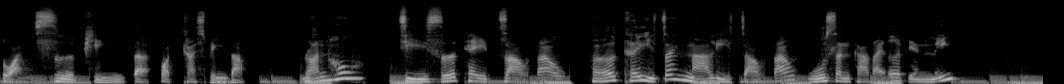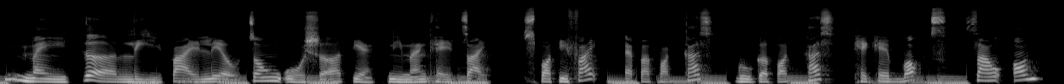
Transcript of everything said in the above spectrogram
短视频的 podcast 频道。然后几时可以找到和可以在哪里找到无声卡带二点零？每个礼拜六中午十二点，你们可以在。Spotify、Apple Podcast、Google Podcast、KKBox、SoundOn，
